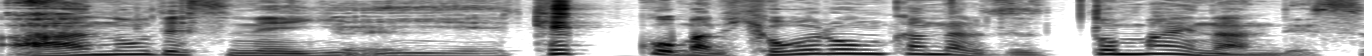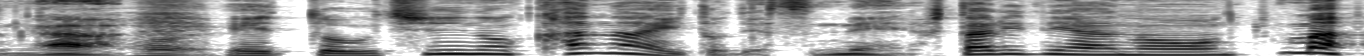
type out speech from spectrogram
あのですね、いえ結構まだ評論家になるずっと前なんですが、はい。えっとうちの家内とですね2人であのまあ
